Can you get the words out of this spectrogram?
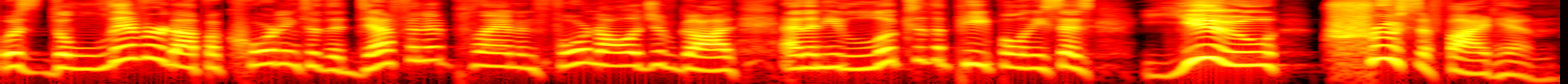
was delivered up according to the definite plan and foreknowledge of God. And then he looks at the people and he says, You crucified him,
